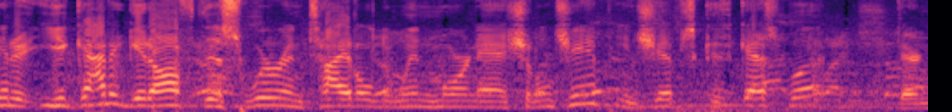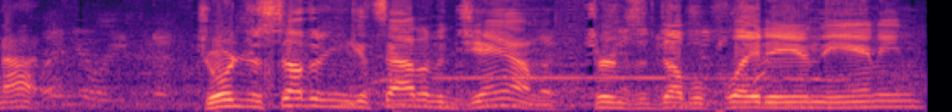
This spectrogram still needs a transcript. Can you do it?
you know, you got to get off this. We're entitled to win more national championships because guess what? They're not. Georgia Southern gets out of a jam, turns a double play to end the inning.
